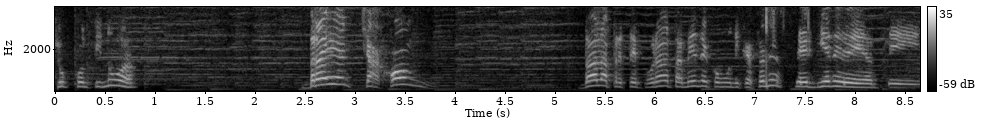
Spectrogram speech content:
Chuk continúa. Brian Chajón va a la pretemporada también de comunicaciones. Él viene de.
